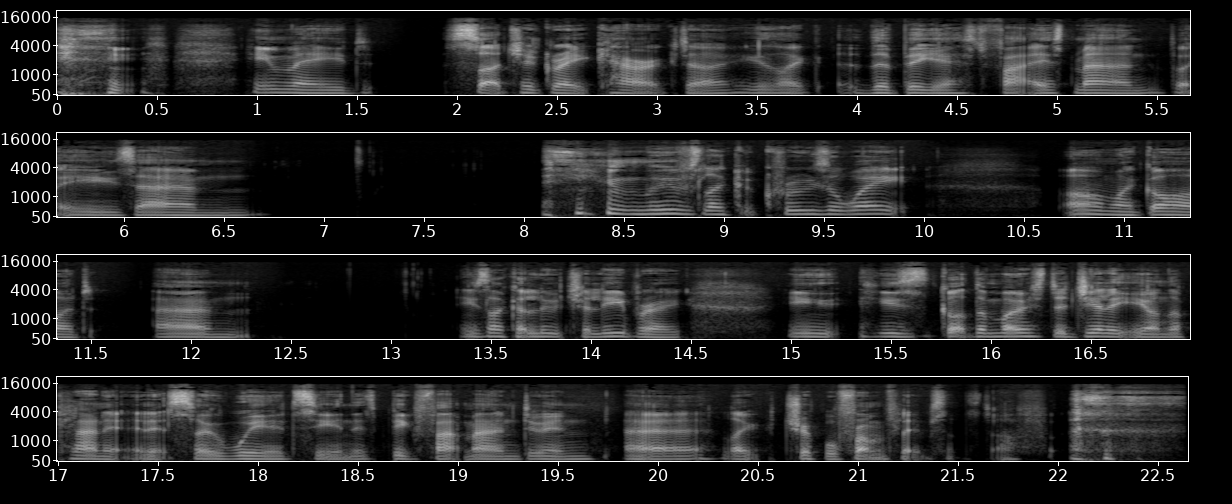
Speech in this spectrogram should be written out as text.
he, he made such a great character. He's like the biggest, fattest man, but he's um he moves like a cruiserweight. Oh my god. Um he's like a lucha libre. He he's got the most agility on the planet and it's so weird seeing this big fat man doing uh like triple front flips and stuff.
